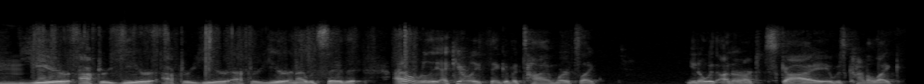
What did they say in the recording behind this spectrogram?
mm. year after year after year after year. And I would say that I don't really, I can't really think of a time where it's like, you know, with Under an Arctic Sky, it was kind of like,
